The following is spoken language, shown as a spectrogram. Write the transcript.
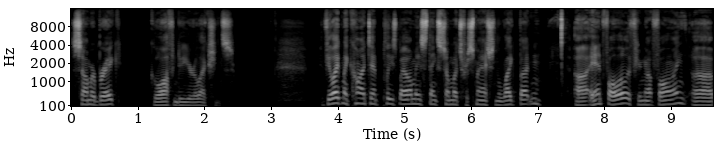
Summer break, go off and do your elections. If you like my content, please, by all means, thanks so much for smashing the like button uh, and follow if you're not following. Uh,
